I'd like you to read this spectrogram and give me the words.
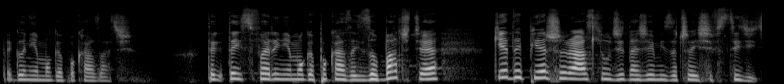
tego nie mogę pokazać. Te, tej sfery nie mogę pokazać. Zobaczcie, kiedy pierwszy raz ludzie na ziemi zaczęli się wstydzić.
